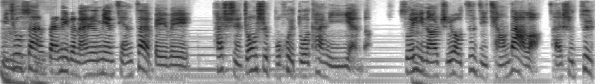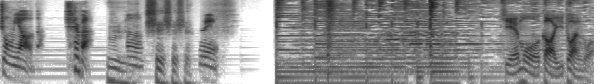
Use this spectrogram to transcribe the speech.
你就算在那个男人面前再卑微，他始终是不会多看你一眼的。所以呢，只有自己强大了才是最重要的，是吧？嗯嗯，是是是。对。节目告一段落，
